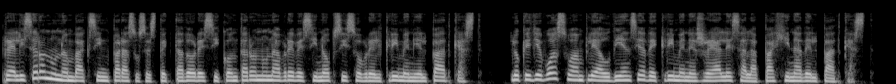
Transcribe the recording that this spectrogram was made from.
Realizaron un unboxing para sus espectadores y contaron una breve sinopsis sobre el crimen y el podcast, lo que llevó a su amplia audiencia de crímenes reales a la página del podcast.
